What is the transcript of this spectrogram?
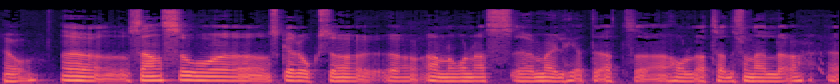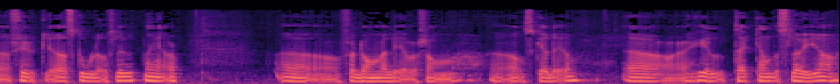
Ja. Eh, sen så eh, ska det också eh, anordnas eh, möjligheter att eh, hålla traditionella eh, kyrkliga skolavslutningar för de elever som önskar det. Heltäckande slöja.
